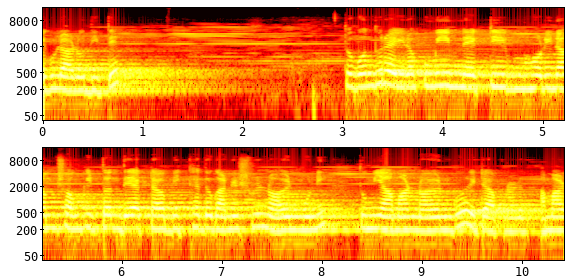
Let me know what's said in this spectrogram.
এগুলো আরও দিতে। তো বন্ধুরা, এইরকমই একটি হরিনাম সংকীর্তন দেয়া একটা বিখ্যাত গানের সুরে নয়নমণি, তুমি আমার নয়ন গো, এটা আপনার, আমার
